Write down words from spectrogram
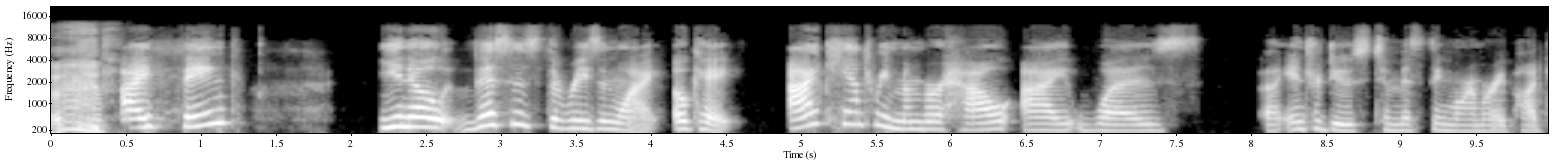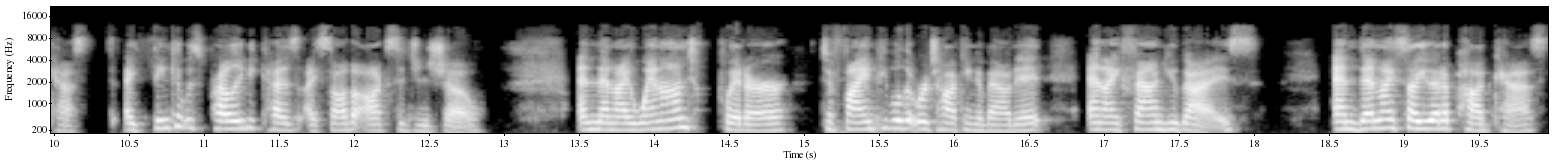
I think, you know, this is the reason why. Okay, I can't remember how I was uh, introduced to Missing Murray podcast. I think it was probably because I saw the Oxygen show. And then I went on Twitter to find people that were talking about it, and I found you guys. And then I saw you had a podcast,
